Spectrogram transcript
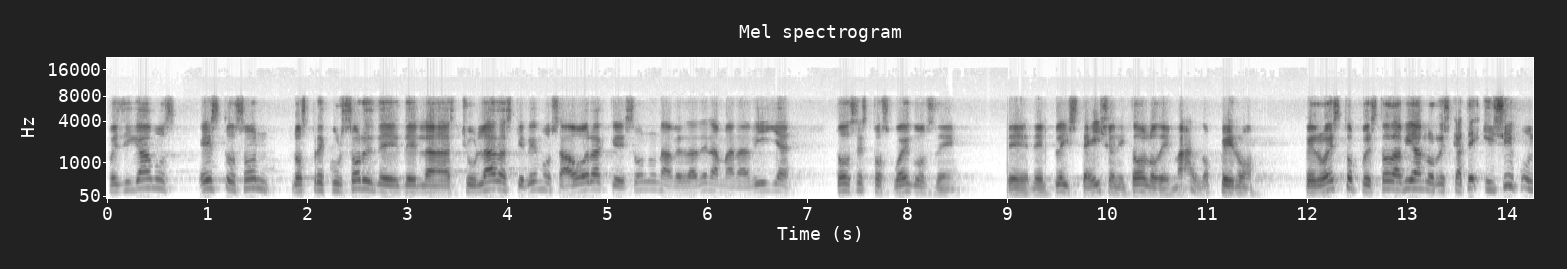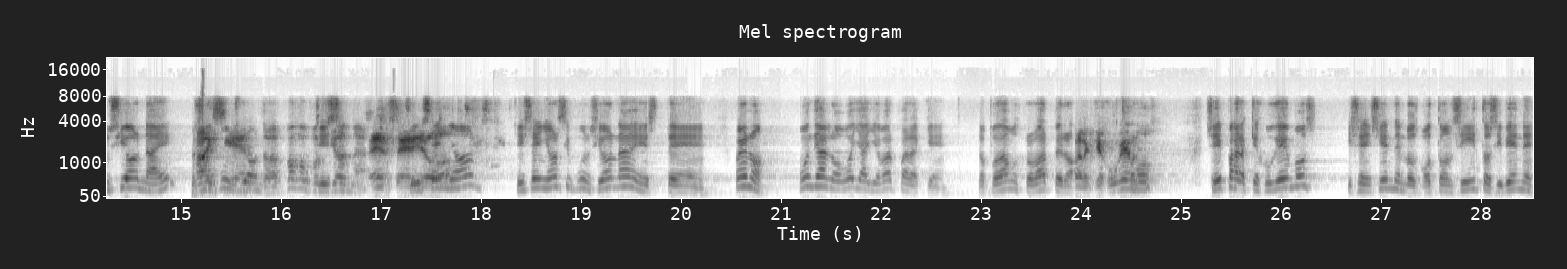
pues digamos, estos son los precursores de, de, las chuladas que vemos ahora, que son una verdadera maravilla, todos estos juegos de, de, del PlayStation y todo lo demás, ¿no? Pero, pero esto pues todavía lo rescaté y sí funciona, ¿eh? No sí es funciona. cierto, ¿a poco funciona? Sí, ¿En serio? Sí, señor, sí, señor, sí funciona, este, bueno, un día lo voy a llevar para que lo podamos probar, pero... Para que juguemos. Sí, para que juguemos y se encienden los botoncitos y viene,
